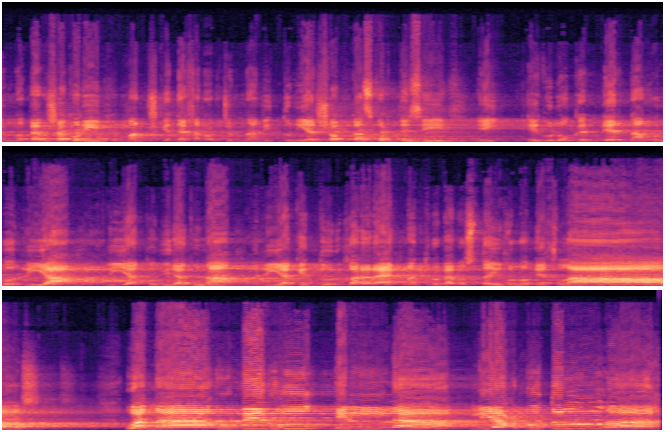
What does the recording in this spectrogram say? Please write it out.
জন্য ব্যবসা করি, মানুষকে দেখানোর জন্য আমি দুনিয়ার সব কাজ করতেছি। এই এগুলোকে এর নাম হলো রিয়া। রিয়া কবিরা গুনা রিয়াকে দূর করার একমাত্র ব্যবস্থাই হলো এখলাস। ওয়ামা উমিরু ইল্লা লিয়াবুদুল্লাহ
